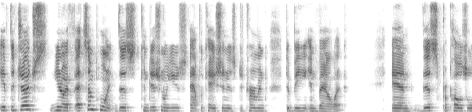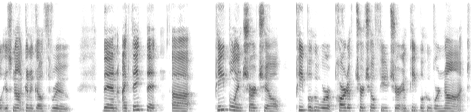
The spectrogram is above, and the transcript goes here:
If the judge, you know, if at some point this conditional use application is determined to be invalid, and this proposal is not going to go through, then I think that uh, people in Churchill, people who were part of Churchill Future and people who were not,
